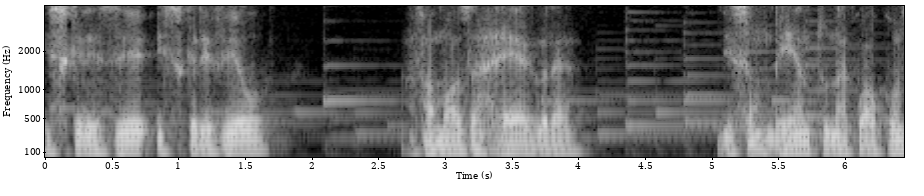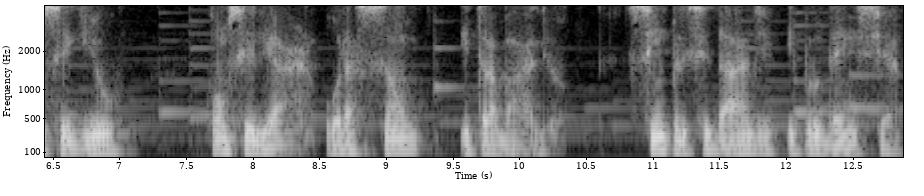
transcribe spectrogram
Escreveu a famosa regra de São Bento, na qual conseguiu conciliar oração e trabalho, simplicidade e prudência,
